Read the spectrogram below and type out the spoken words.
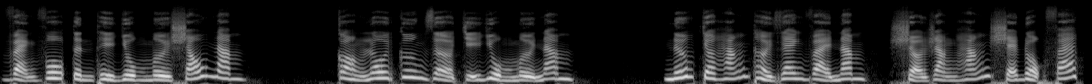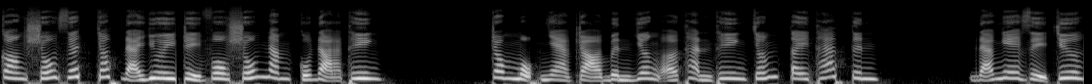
Vạn vô tình thì dùng 16 năm. Còn lôi cương giờ chỉ dùng 10 năm. Nếu cho hắn thời gian vài năm, sợ rằng hắn sẽ đột phá con số giết chóc đã duy trì vô số năm của đọa thiên. Trong một nhà trọ bình dân ở thành thiên chấn Tây Tháp Tinh. Đã nghe gì chưa?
